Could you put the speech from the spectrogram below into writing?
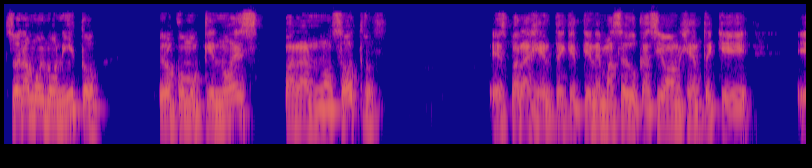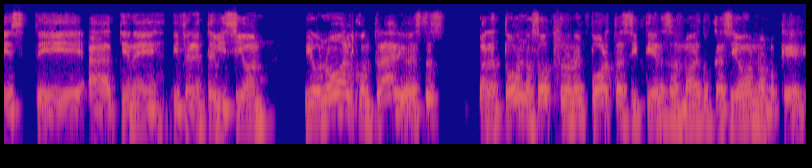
suena muy bonito, pero como que no es para nosotros es para gente que tiene más educación, gente que este, ah, tiene diferente visión. Digo, no, al contrario, esto es para todos nosotros, no importa si tienes o no educación o lo que,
